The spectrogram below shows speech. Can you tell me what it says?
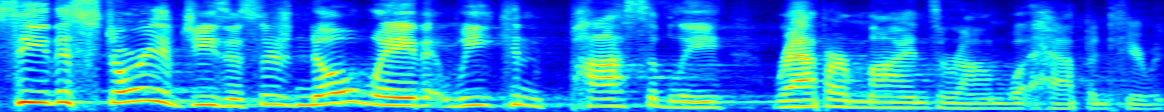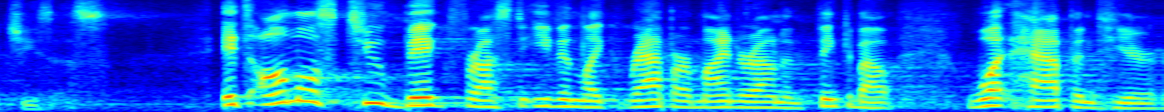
See, this story of Jesus, there's no way that we can possibly wrap our minds around what happened here with Jesus. It's almost too big for us to even like wrap our mind around and think about what happened here.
